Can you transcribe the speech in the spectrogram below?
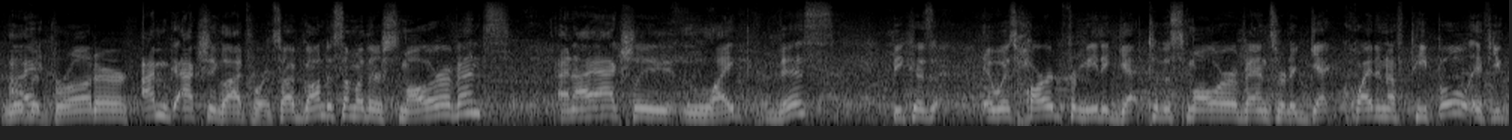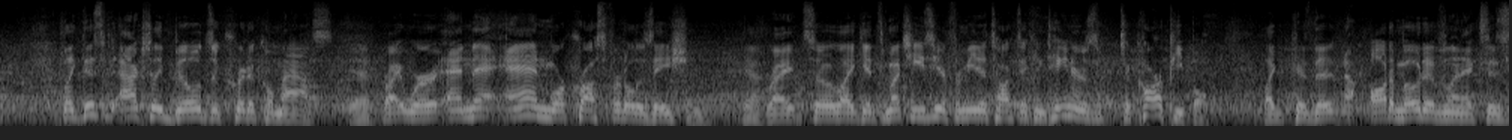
a little I- bit broader. I'm actually glad for it. So I've gone to some of their smaller events, and I actually like this because it was hard for me to get to the smaller events or to get quite enough people if you, like this actually builds a critical mass, Yeah. right? Where, and, and more cross-fertilization, Yeah. right? So like it's much easier for me to talk to containers to car people, like because the automotive Linux is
